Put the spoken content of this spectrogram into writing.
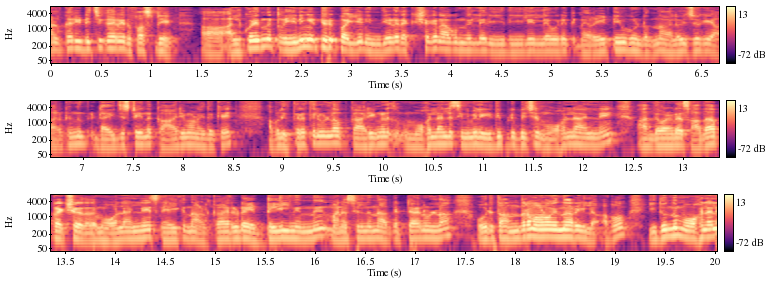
ആൾക്കാർ ഇടിച്ചു കയറിയത് ഫസ്റ്റ് ഡേ അൽക്കോയിൽ നിന്ന് ട്രെയിനിങ് കിട്ടിയ ഒരു പയ്യൻ ഇന്ത്യയുടെ രക്ഷകനാകുന്നില്ല രീതിയിലുള്ള ഒരു നെറേറ്റീവ് കൊണ്ടൊന്ന് ആലോചിച്ച് നോക്കി ആർക്കെങ്കിലും ഡൈജസ്റ്റ് ചെയ്യുന്ന കാര്യമാണോ ഇതൊക്കെ? അപ്പോൾ ഇത്തരത്തിലുള്ള കാര്യങ്ങൾ മോഹൻലാലിന്റെ സിനിമയിൽ എഴുതി പിടിപ്പിച്ച് മോഹൻലാലിനെ എന്താ പറയുക സാധാ പ്രേക്ഷകർ അതായത് മോഹൻലാലിനെ സ്നേഹിക്കുന്ന ആൾക്കാരുടെ ഇടയിൽ നിന്ന് മനസ്സിൽ നിന്ന് അകറ്റാനുള്ള ഒരു തന്ത്രമാണോ എന്നറിയില്ല. അപ്പോൾ ഇതൊന്നും മോഹൻലാൽ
